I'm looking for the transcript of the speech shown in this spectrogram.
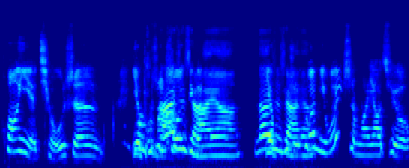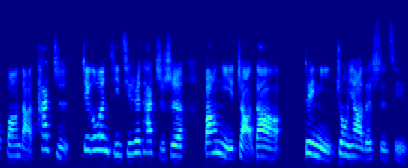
荒野求生，也不是说啥呀，那是啥呀？说你为什么要去荒岛？他只这个问题其实他只是帮你找到对你重要的事情，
